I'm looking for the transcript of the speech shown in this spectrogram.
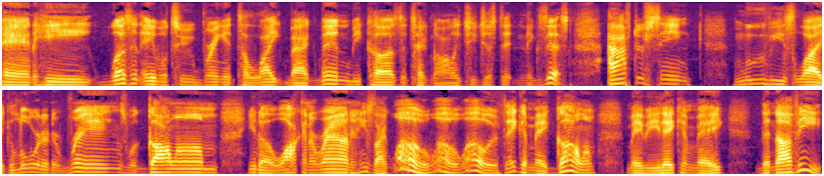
And he wasn't able to bring it to light back then because the technology just didn't exist. After seeing movies like Lord of the Rings with Gollum, you know, walking around, and he's like, whoa, whoa, whoa, if they can make Gollum, maybe they can make the Navi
